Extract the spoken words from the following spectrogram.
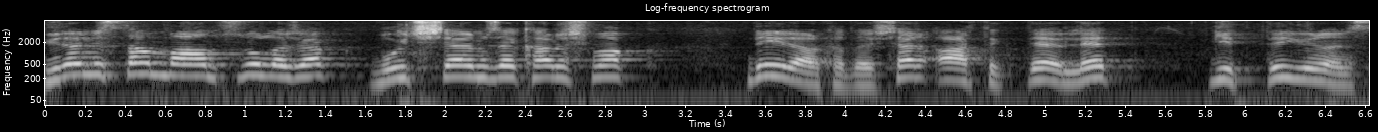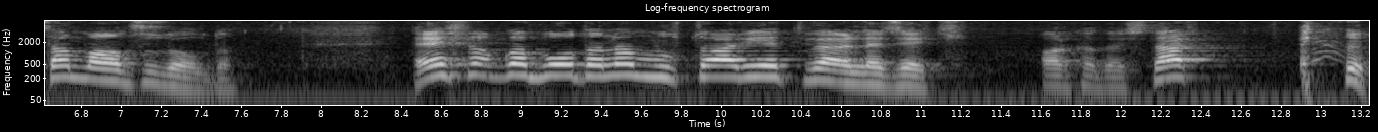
Yunanistan bağımsız olacak. Bu iç işlerimize karışmak değil arkadaşlar. Artık devlet gitti. Yunanistan bağımsız oldu. Eflak ve Boğdan'a muhtariyet verilecek arkadaşlar.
